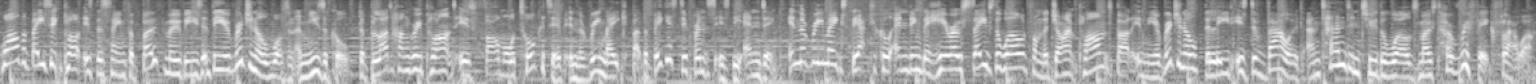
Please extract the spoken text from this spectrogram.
While the basic plot is the same for both movies, the original wasn't a musical. The blood hungry plant is far more talkative in the remake, but the biggest difference is the ending. In the remake's theatrical ending, the hero saves the world from the giant plant, but in the original, the lead is devoured and turned into the world's most horrific flower.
